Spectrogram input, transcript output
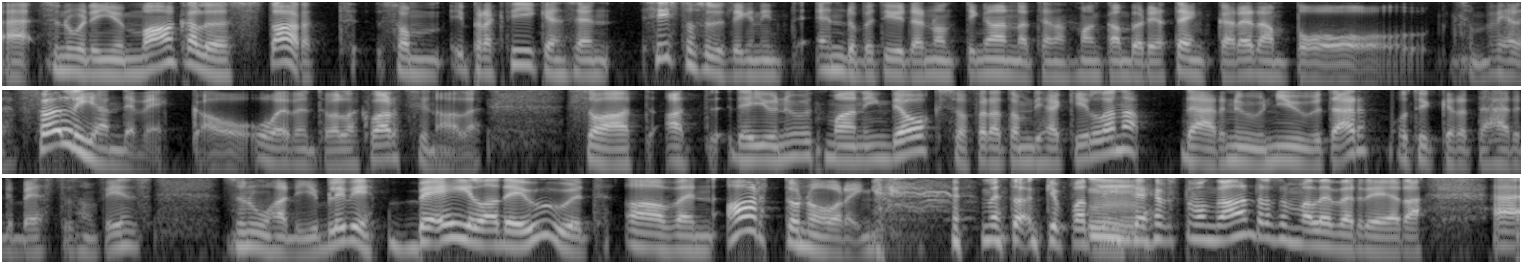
Äh, så nu är det ju en makalös start som i praktiken sen sist och slutligen inte ändå betyder någonting annat än att man kan börja tänka redan på liksom, följande vecka och, och, eventuella kvartsfinaler. Så att, att det är ju en utmaning det också, för att om de här killarna där nu njuter och tycker att det här är det bästa som finns, så nu har de ju blivit bailade ut av en 18-åring, med tanke på att mm. det inte är hemskt många andra som har levererat. Äh,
